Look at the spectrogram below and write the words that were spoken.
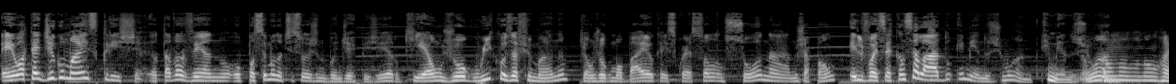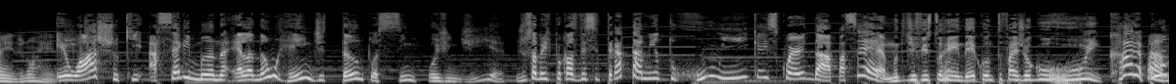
Eu até digo mais, Christian. Eu tava vendo, eu postei uma notícia hoje no Band de RPG, que é um jogo Echoes of Mana, que é um jogo mobile que a Square só lançou na, no Japão. Ele vai ser cancelado em menos de um ano. Em menos de um Não, ano. não, não rende, não rende. Eu acho que a série Mana, ela não rende tanto assim hoje em dia, justamente por causa desse tratamento ruim que a Square dá pra É, série. muito difícil tu render quando tu faz jogo ruim. Cara, pelo Ah, amor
